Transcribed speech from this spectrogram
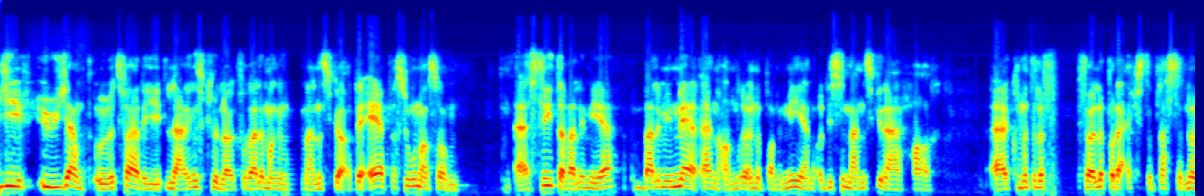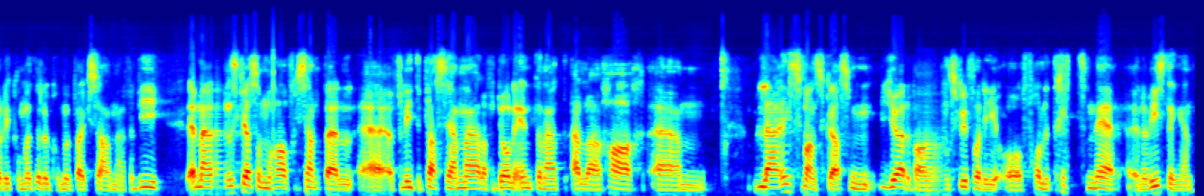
gir ujevnt og urettferdig læringsgrunnlag for veldig mange mennesker. Det er personer som uh, sliter veldig mye, veldig mye mer enn andre under pandemien, og disse menneskene har kommet til å føle på det ekstra presset når de kommer til å komme på eksamen. Fordi det er mennesker som har f.eks. For, eh, for lite plass hjemme, eller for dårlig internett, eller har eh, læringsvansker som gjør det vanskelig for dem å holde tritt med undervisningen.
